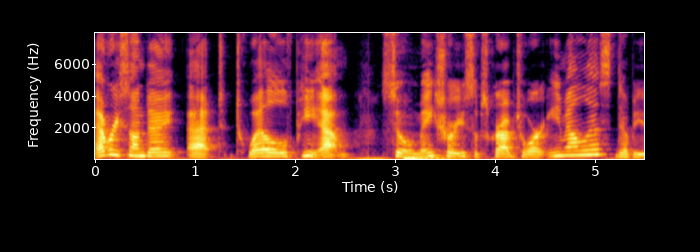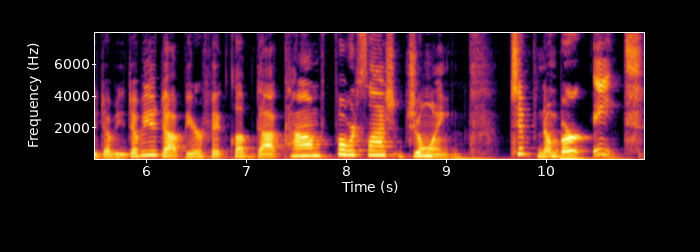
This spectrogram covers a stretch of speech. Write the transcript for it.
every Sunday at 12 p.m. So make sure you subscribe to our email list, www.beerfitclub.com forward slash join. Tip number eight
